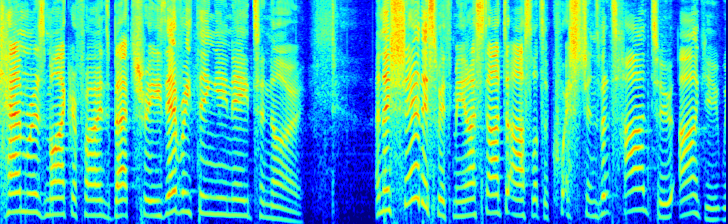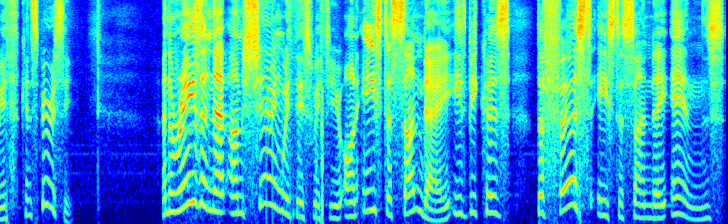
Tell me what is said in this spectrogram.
Cameras, microphones, batteries, everything you need to know. And they share this with me, and I start to ask lots of questions, but it's hard to argue with conspiracy. And the reason that I'm sharing with this with you on Easter Sunday is because the first Easter Sunday ends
